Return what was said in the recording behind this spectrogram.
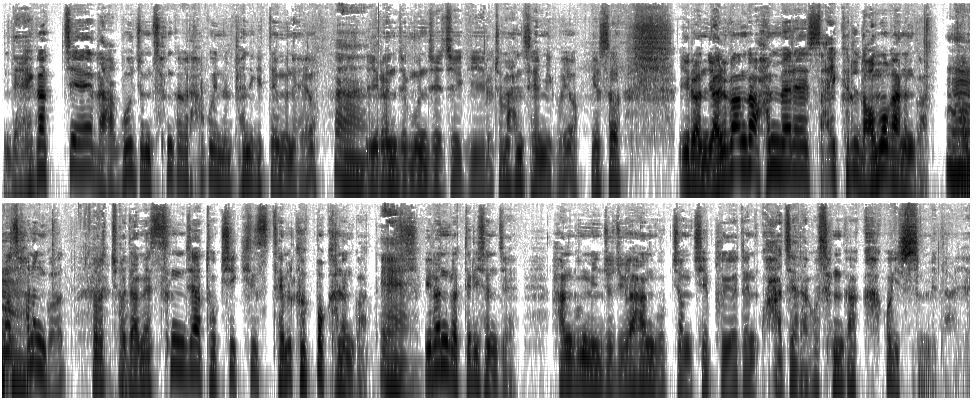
내각제라고 좀 생각을 하고 있는 편이기 때문에요. 예. 이런 이제 문제 제기를 좀 한 셈이고요. 그래서 이런 열광과 환멸의 사이클을 넘어가는 것, 음. 넘어서는 것, 그렇죠. 그다음에 승자 독식 시스템을 극복하는 것, 예. 이런 것들이 현재 한국 민주주의와 한국 정치에 부여된 과제라고 생각하고 있습니다. 예.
